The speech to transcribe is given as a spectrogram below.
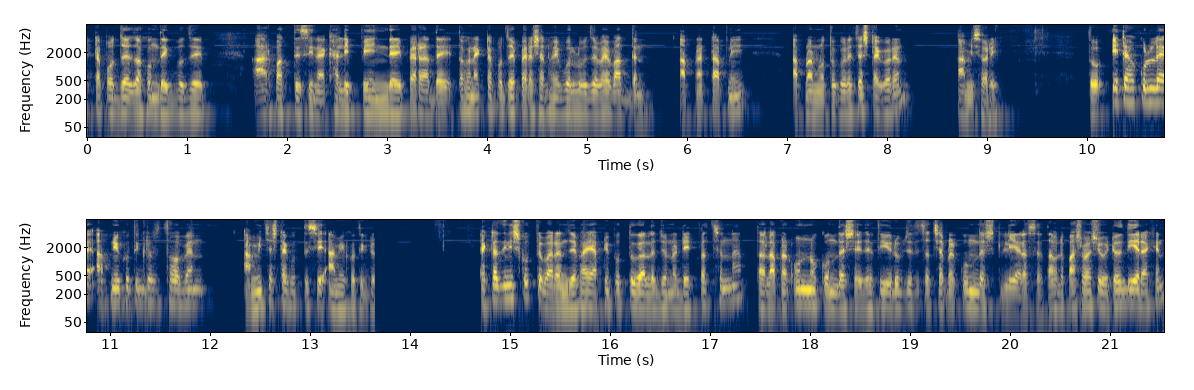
একটা পর্যায়ে যখন দেখব যে আর পারতেছি না, খালি পেন দেয়, প্যারা দেয়, তখন একটা পর্যায়ে প্যারেশান হয়ে বলব যে, ভাই, বাদ দেন। আপনারটা আপনি, আপনার মতো করে চেষ্টা করেন, আমি সরি তো এটা করলে আপনি ক্ষতিগ্রস্ত হবেন, আমি চেষ্টা করতেছি আমি ক্ষতিগ্রস্ত একটা জিনিস করতে পারেন যে ভাই আপনি পর্তুগালের জন্য ডেট পাচ্ছেন না তাহলে আপনার অন্য কোন দেশে যেহেতু ইউরোপ যেতে চাচ্ছে আপনার কোন দেশ ক্লিয়ার আছে? তাহলে পাশাপাশি ওইটাও দিয়ে রাখেন।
